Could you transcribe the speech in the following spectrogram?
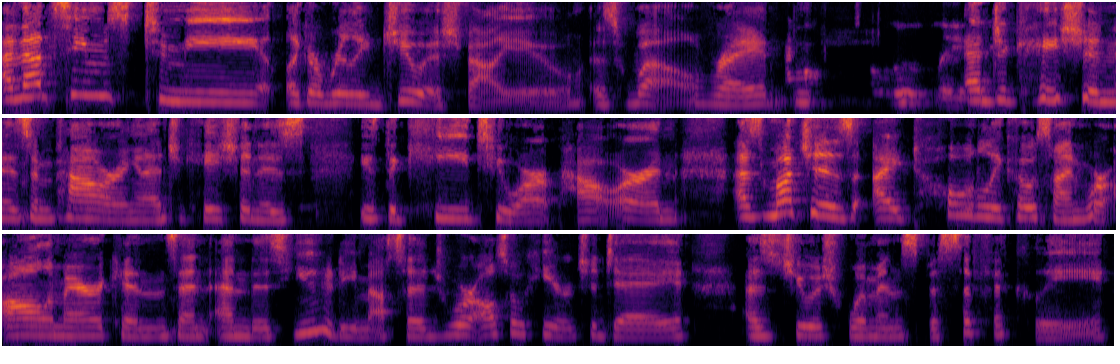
And that seems to me like a really jewish value as well right absolutely. Education is empowering and education is is the key to our power. And as much as i totally co-sign we're all americans and and this unity message we're also here today as jewish women specifically.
